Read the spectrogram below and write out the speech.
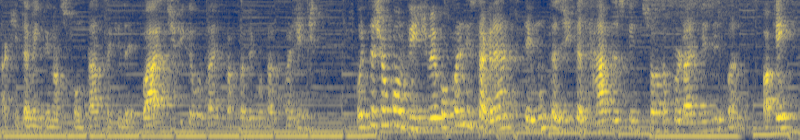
Aqui também tem nossos contatos aqui da Equad, fique à vontade para fazer contato com a gente. Vou deixar um convite, me acompanhe no Instagram, tem muitas dicas rápidas que a gente solta por lá de vez em quando, ok?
